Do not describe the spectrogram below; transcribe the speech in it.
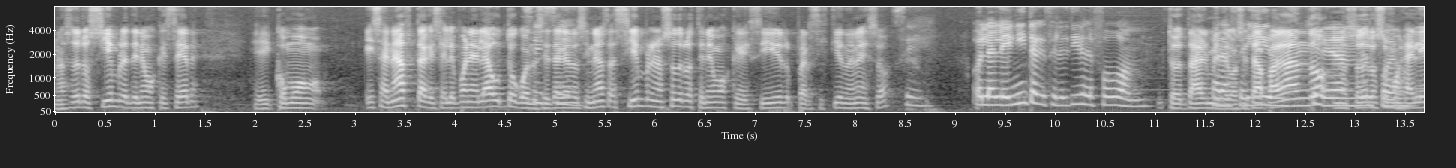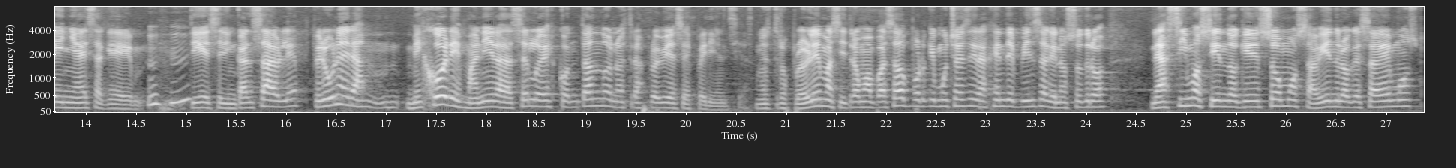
Nosotros siempre tenemos que ser eh, como esa nafta que se le pone al auto cuando Sí, se está sí. quedando sin nafta. Siempre nosotros tenemos que seguir persistiendo en eso. Sí. O la leñita que se le tira al fogón. Totalmente, cuando se está apagando, nosotros somos la leña esa que tiene que ser incansable. Pero una de las mejores maneras de hacerlo es contando nuestras propias experiencias, nuestros problemas y traumas pasados, porque muchas veces la gente piensa que nosotros nacimos siendo quienes somos, sabiendo lo que sabemos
